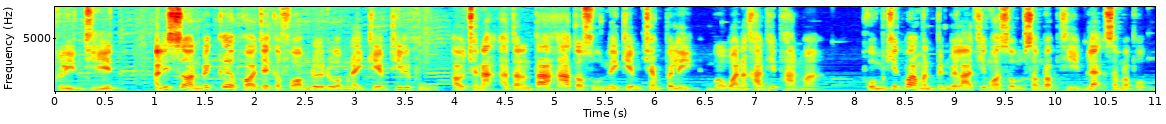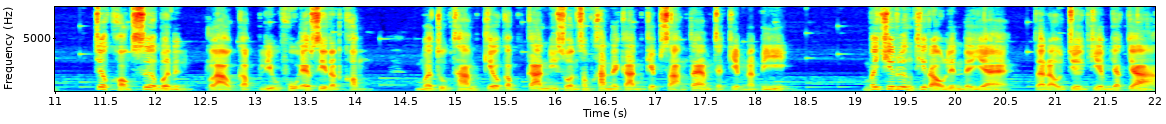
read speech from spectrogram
คลีนชีต อลิซอนเบเกอร์พอใจกับฟอร์มโดยรวมในเกมที่ลิพูเอาชนะอาตาลันตา5ต่อ0ในเกมแชมเปี้ยนลีกเมื่อวันอังคารที่ผ่านมา ผมคิดว่ามันเป็นเวลาที่เหมาะสมสำหรับทีมและสำหรับผม เจ้าของเสื้อเบอร์หนึ่งกล่าวกับ liverpoolfc.com เมื่อถูกถามเกี่ยวกับการมีส่วนสำคัญในการเก็บ 3 แต้มจากเกมนัดนี้ ไม่ใช่เรื่องที่เราเล่นได้แย่ แต่เราเจอเกมยาก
